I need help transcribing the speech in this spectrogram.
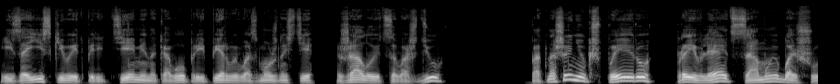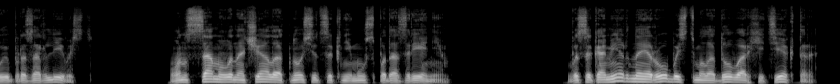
и заискивает перед теми, на кого при первой возможности жалуется вождю, по отношению к Шпейру проявляет самую большую прозорливость. Он с самого начала относится к нему с подозрением. Высокомерная робость молодого архитектора,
